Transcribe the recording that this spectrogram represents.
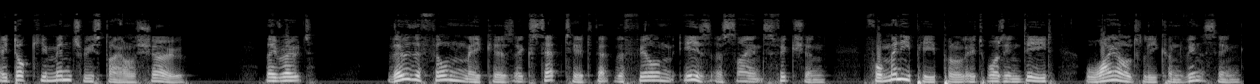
a documentary style show. They wrote, Though the filmmakers accepted that the film is a science fiction, for many people it was indeed wildly convincing.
